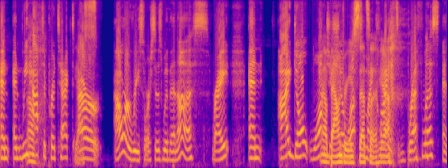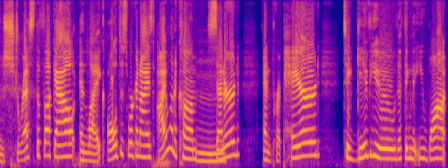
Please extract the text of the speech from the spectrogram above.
and and we have to protect yes. our our resources within us right and I don't want No, to boundaries, show up to my a- yeah. clients breathless and stressed the fuck out and like all disorganized. I want to come Mm. centered and prepared to give you the thing that you want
